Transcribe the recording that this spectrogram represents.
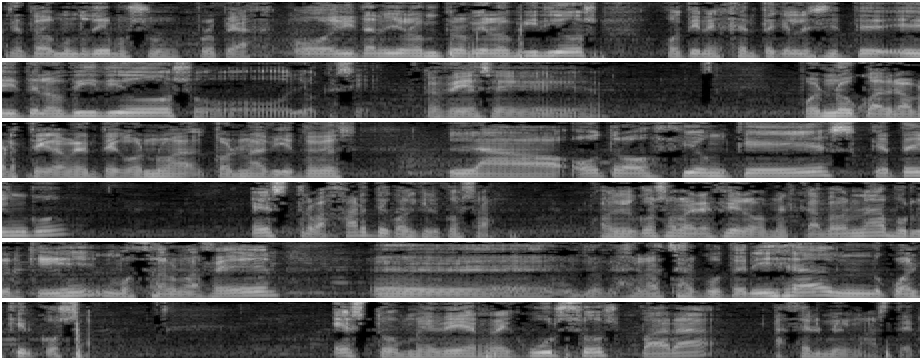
que todo el mundo tiene pues, sus propias o editan ellos los propios vídeos o tienen gente que les edite, los vídeos o yo qué sé. Entonces eh, pues no cuadra prácticamente con, con nadie. Entonces la otra opción que es que tengo es trabajar de cualquier cosa. Cualquier cosa me refiero Mercadona Burger King Moza Almacén eh, yo que sé una charcutería cualquier cosa. Esto me dé recursos para hacerme el máster.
